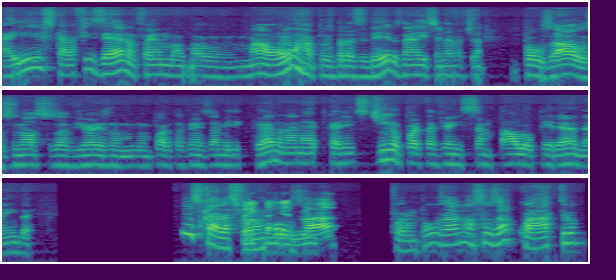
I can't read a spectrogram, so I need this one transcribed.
Aí os caras fizeram, foi uma, uma, uma honra para os brasileiros, né? Isso né? Pousar os nossos aviões num, num porta-aviões americano, né? Na época a gente tinha o porta-aviões em São Paulo operando ainda. E os caras foram pousar, foram pousar nossos A4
